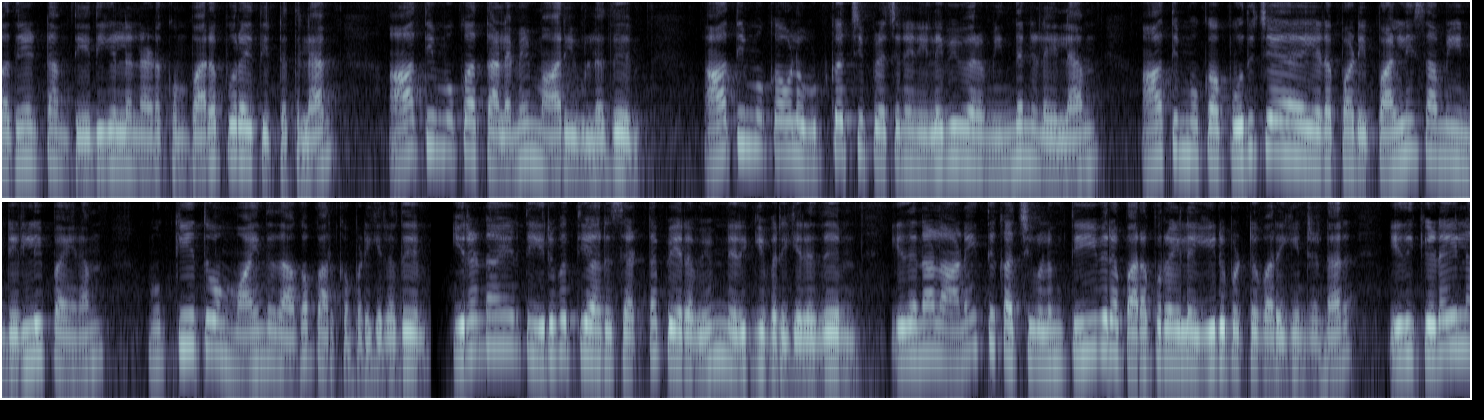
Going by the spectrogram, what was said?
பதினெட்டாம் தேதிகளில் நடக்கும் பரப்புரை திட்டத்தில் அதிமுக தலைமை மாறியுள்ளது. அதிமுகவில் உட்கட்சி பிரச்சனை நிலவி வரும் இந்த நிலையில் அதிமுக பொதுச்செயலாளர் எடப்பாடி பழனிசாமியின் டெல்லி பயணம் முக்கியத்துவம் வாய்ந்ததாக பார்க்கப்படுகிறது. இரண்டாயிரத்தி இருபத்தி ஆறு சட்டப்பேரவையும் நெருங்கி வருகிறது. இதனால் அனைத்து கட்சிகளும் தீவிர பரப்புரையில் ஈடுபட்டு வருகின்றனர். இதுக்கிடையில்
